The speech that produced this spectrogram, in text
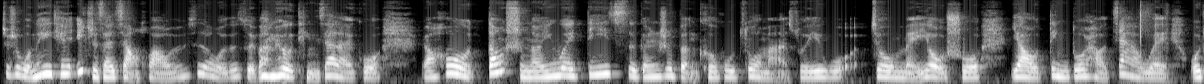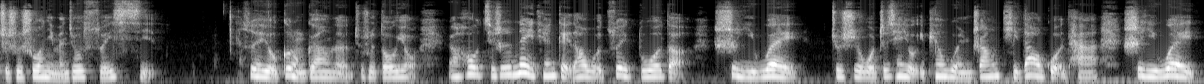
就是我那一天一直在讲话，我就记得我的嘴巴没有停下来过。然后当时呢，因为第一次跟日本客户做嘛，所以我就没有说要定多少价位，我只是说你们就随喜。所以有各种各样的，就是都有。然后其实那天给到我最多的是一位，就是我之前有一篇文章提到过，他是一位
